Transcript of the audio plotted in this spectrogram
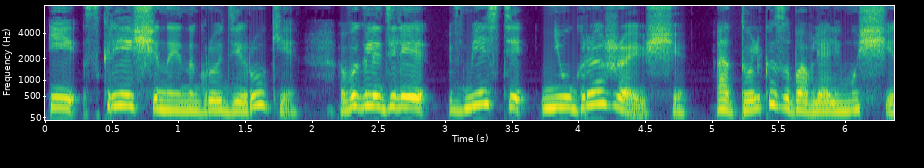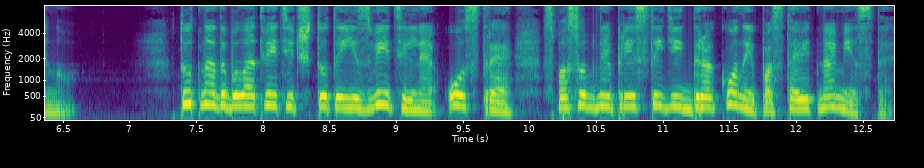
и скрещенные на груди руки выглядели вместе не угрожающе, а только забавляли мужчину. Тут надо было ответить что-то язвительное, острое, способное пристыдить дракона и поставить на место.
